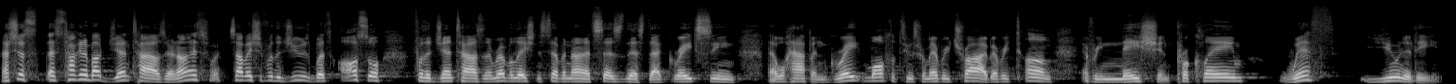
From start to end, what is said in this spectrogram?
That's just, that's talking about Gentiles there. Not salvation for the Jews, but it's also for the Gentiles. And in Revelation 7 9, it says this, that great scene that will happen. Great multitudes from every tribe, every tongue, every nation proclaim with unity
